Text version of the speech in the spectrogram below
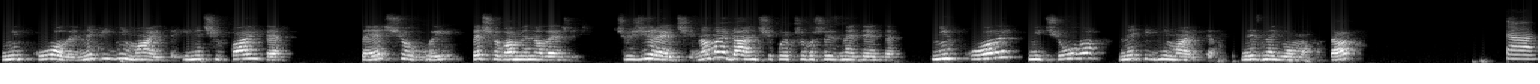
ніколи не піднімайте і не чіпайте те, що ви, те, що вам не належить. Чужі речі на майданчику, якщо ви щось знайдете, ніколи нічого не піднімайте незнайомого, так? Да.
